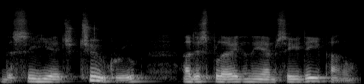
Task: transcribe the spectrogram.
the CH2 group are displayed in the MCD panel.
